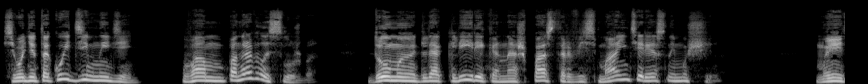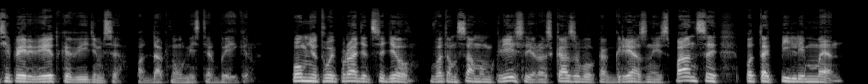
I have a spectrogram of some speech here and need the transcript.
Сегодня такой дивный день. Вам понравилась служба? Думаю, для клирика наш пастор весьма интересный мужчина. Мы теперь редко видимся, поддакнул мистер Бейкер. Помню, твой прадед сидел в этом самом кресле и рассказывал, как грязные испанцы потопили Мэн.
